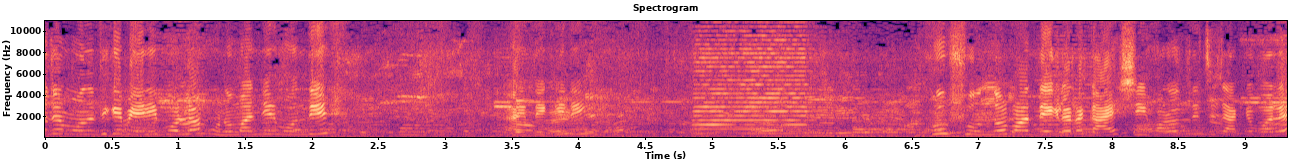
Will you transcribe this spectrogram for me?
হনুমানজির মন্দির থেকে বেরিয়ে পড়লাম, হনুমানজির মন্দির। দেখে দিই। খুব সুন্দর মানে দেখলে একটা গায়ে শিহরণ দিচ্ছে যাকে বলে।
